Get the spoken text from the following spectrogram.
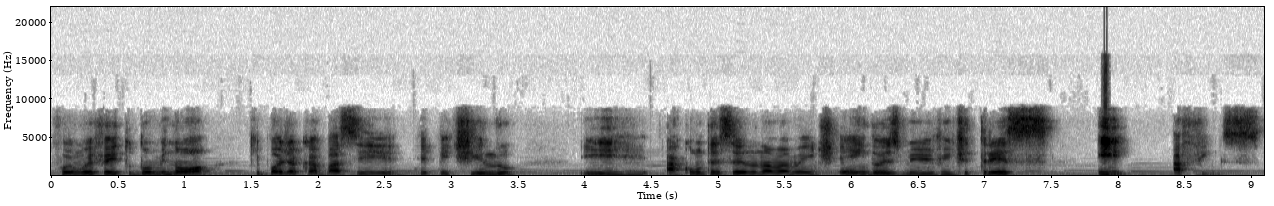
Foi um efeito dominó que pode acabar se repetindo e acontecendo novamente em 2023 e afins.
